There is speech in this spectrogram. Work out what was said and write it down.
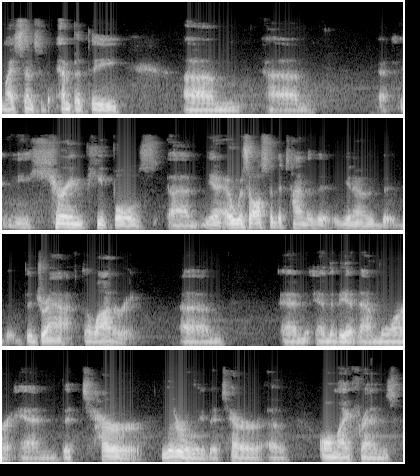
my sense of empathy, um, um, hearing people's. Uh, you know, it was also the time of the you know the, the, the draft, the lottery. Um, and, and the Vietnam War and the terror, literally the terror of all my friends,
